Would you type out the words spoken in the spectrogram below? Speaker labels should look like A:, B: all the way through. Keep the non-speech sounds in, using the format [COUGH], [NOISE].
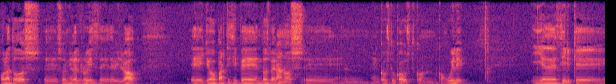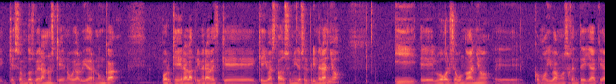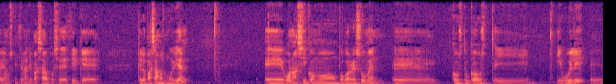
A: Hola a todos, eh, soy Miguel Ruiz de, Bilbao. Eh, yo participé en dos veranos eh, en, Coast to Coast con, Willy y he de decir que, son dos veranos que no voy a olvidar nunca porque era la primera vez que, iba a Estados Unidos el primer año y luego el segundo año, como íbamos gente ya que habíamos conocido el año pasado, pues he de decir que, que lo pasamos muy bien eh, bueno, así como un poco resumen, eh, Coast to Coast y, Willy, eh,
